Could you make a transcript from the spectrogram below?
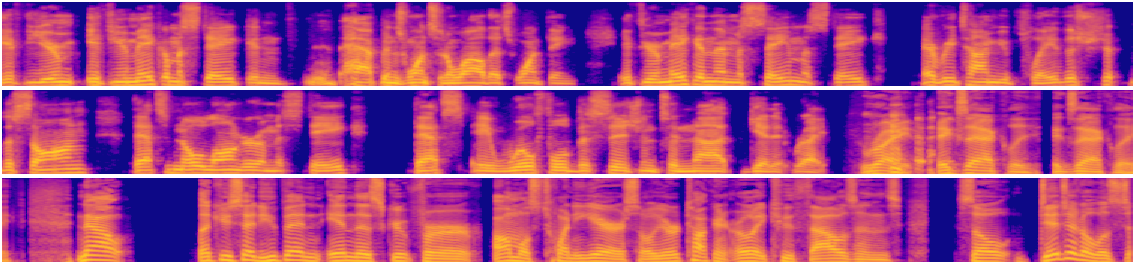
if you're if you make a mistake and it happens once in a while, that's one thing. If you're making the same mistake every time you play the sh- the song, that's no longer a mistake. That's a willful decision to not get it right. right. Exactly. Exactly. Now, like you said, you've been in this group for almost 20 years. So you're talking early 2000s. So digital was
